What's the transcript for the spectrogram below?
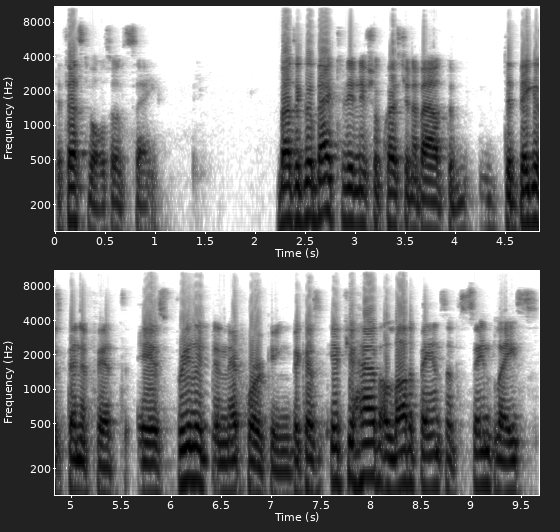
the festival, so to say. But to go back to the initial question about the the biggest benefit is really the networking because if you have a lot of bands at the same place,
